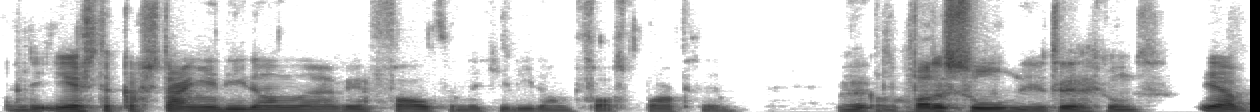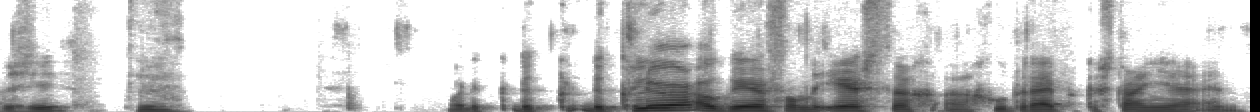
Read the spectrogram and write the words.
En de eerste kastanje die dan eh, weer valt en dat je die dan vastpakt. En, De paddenstoel die je tegenkomt. Ja, precies. Ja. Maar de, de, de kleur ook weer van de eerste eh, goed rijpe kastanje en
